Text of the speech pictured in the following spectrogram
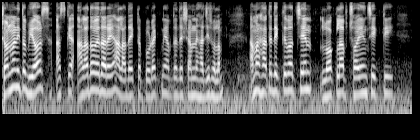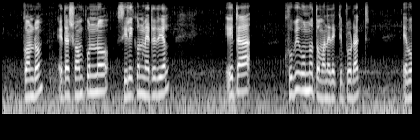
সম্মানিত ভিওর্স আজকে আলাদা ওয়েদারে আলাদা একটা প্রোডাক্ট নিয়ে আপনাদের সামনে হাজির হলাম। আমার হাতে দেখতে পাচ্ছেন লক লাভ ছয় ইঞ্চি একটি কন্ডম এটা সম্পূর্ণ সিলিকন ম্যাটেরিয়াল এটা খুবই উন্নত মানের একটি প্রোডাক্ট এবং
